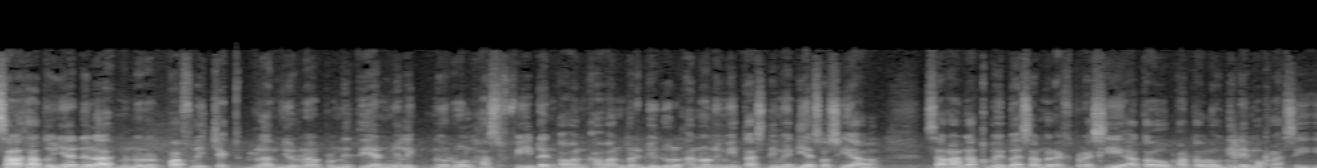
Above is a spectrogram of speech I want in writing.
salah satunya adalah menurut Pavlicek dalam jurnal penelitian milik Nurul Hasfi dan kawan-kawan berjudul Anonimitas di Media Sosial, Sarana Kebebasan Berekspresi atau Patologi Demokrasi.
